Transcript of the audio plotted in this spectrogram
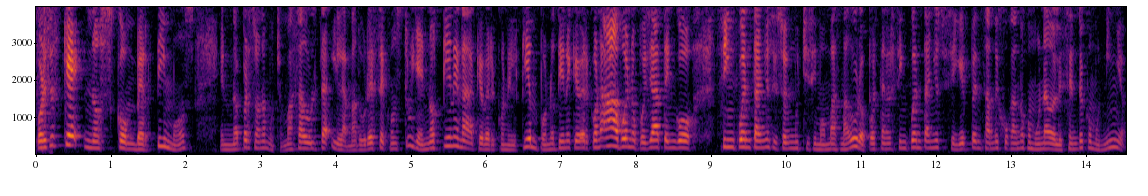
Por eso es que nos convertimos en una persona mucho más adulta y la madurez se construye. No tiene nada que ver con el tiempo, no tiene que ver con, ah, bueno, pues ya tengo 50 años y soy muchísimo más maduro. Puedes tener 50 años y seguir pensando y jugando como un adolescente o como un niño.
